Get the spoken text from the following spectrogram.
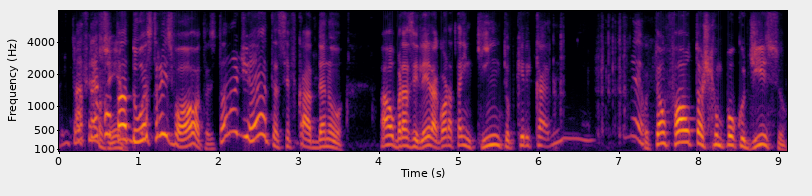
Então, até faltar duas, três voltas. Então não adianta você ficar dando. Ah, o brasileiro agora está em quinto, porque ele cai. Hum, então falta, acho que um pouco disso.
